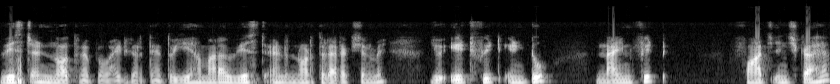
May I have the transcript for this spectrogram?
वेस्ट एंड नॉर्थ में प्रोवाइड करते हैं। तो ये हमारा वेस्ट एंड नॉर्थ डायरेक्शन में जो eight feet into nine feet पाँच इंच का है,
